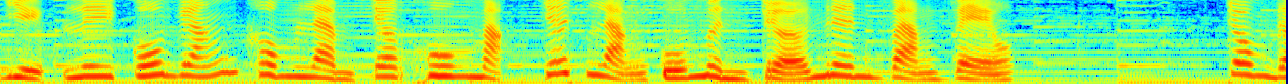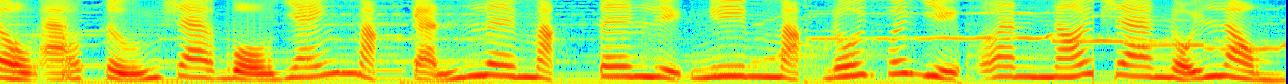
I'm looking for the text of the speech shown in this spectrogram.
Diệp Ly cố gắng không làm cho khuôn mặt chết lặng của mình trở nên vạn vẹo. Trong đầu ảo tưởng ra bộ dáng mặt cảnh lê mặt tê liệt nghiêm mặt đối với Diệp Oanh nói ra nỗi lòng.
